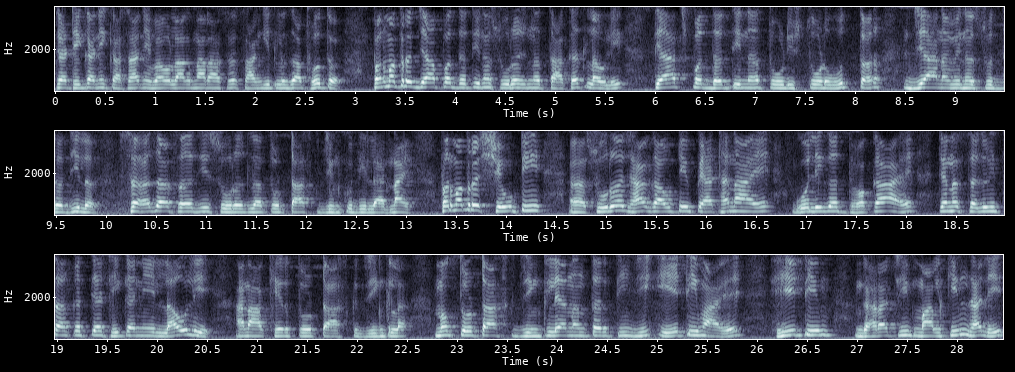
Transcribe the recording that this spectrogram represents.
त्या ठिकाणी कसा निभाव लागणार असं सांगितलं जात होतं. पण मात्र ज्या पद्धतीनं सूरजनं ताकद लावली त्याच पद्धतीनं तोडीस तोड उत्तर जानवीनं सुद्धा दिलं. सहजासहजी सूरजला तो टास्क जिंकू दिला नाही. पण मात्र शेवटी सूरज हा गावठी पॅठण आहे गोलीगत धोका आहे त्यानं सगळी ताकद त्या ठिकाणी लावली आणि अखेर तो टास्क जिंकला. मग तो टास्क जिंकल्यानंतर ती जी ए टीम आहे ही टीम घराची मालकीन झाली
